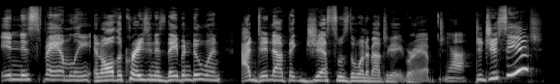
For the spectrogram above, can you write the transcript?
in this family and all the craziness they've been doing, I did not think Jess was the one about to get grabbed. Yeah. Did you see it?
